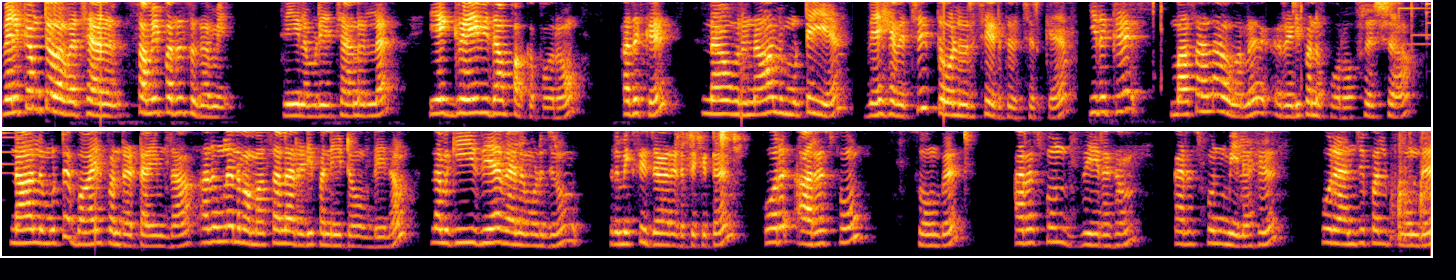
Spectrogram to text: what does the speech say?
வெல்கம் டு அவர் சேனல் சமைப்பது சுகமே. நீங்கள் நம்முடைய சேனலில் எக் கிரேவி தான் பார்க்க போகிறோம் அதுக்கு நான் ஒரு நாலு முட்டையை வேக வச்சு தோல் உரித்து எடுத்து வச்சுருக்கேன். இதுக்கு மசாலா ஒன்று ரெடி பண்ண போகிறோம் ஃப்ரெஷ்ஷாக நாலு முட்டை பாயில் பண்ணுற டைம் தான். அதுங்கள நம்ம மசாலா ரெடி பண்ணிட்டோம் அப்படின்னா நமக்கு ஈஸியாக வேலை முடிஞ்சிடும் ஒரு மிக்ஸி ஜார் எடுத்துக்கிட்டேன் ஒரு அரை ஸ்பூன் சோம்பு அரை ஸ்பூன் ஜீரகம் அரை ஸ்பூன் மிளகு ஒரு அஞ்சு பல் பூண்டு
